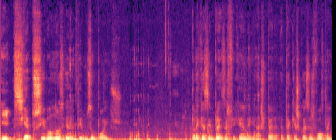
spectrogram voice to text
E se é possível nós garantirmos apoios para que as empresas fiquem ali à espera até que as coisas voltem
